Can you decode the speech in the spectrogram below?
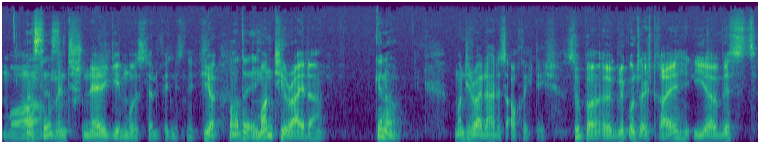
boah, wenn es schnell gehen muss, dann finde ich es nicht. Hier, Warte, ich- Monty Rider. Genau. Monty Rider hat es auch richtig. Super, äh, Glückwunsch euch drei. Ihr wisst,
